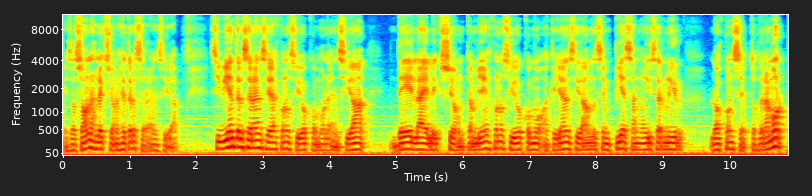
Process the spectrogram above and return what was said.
Esas son las lecciones de tercera densidad. Si bien tercera densidad es conocido como la densidad de la elección, también es conocido como aquella densidad donde se empiezan a discernir los conceptos del amor.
